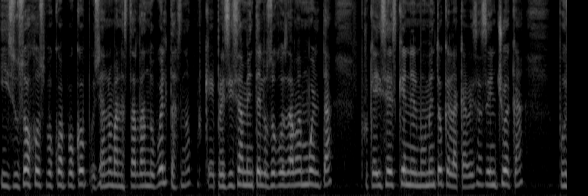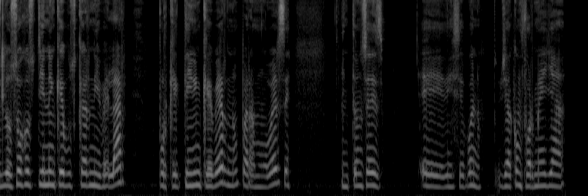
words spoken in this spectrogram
y sus ojos poco a poco pues ya no van a estar dando vueltas, ¿no? Porque precisamente los ojos daban vuelta, porque dice es que en el momento que la cabeza se enchueca, pues los ojos tienen que buscar nivelar, porque tienen que ver, ¿no? Para moverse. Entonces, eh, dice, bueno, ya conforme ella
